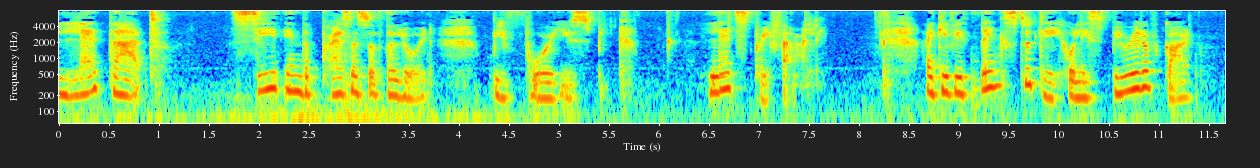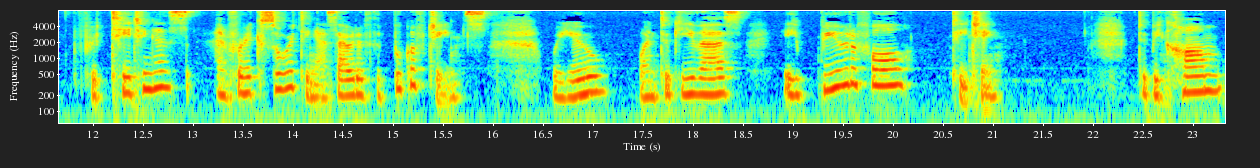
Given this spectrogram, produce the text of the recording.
Let that sit in the presence of the Lord before you speak. Let's pray, family. I give you thanks today, Holy Spirit of God, for teaching us and for exhorting us out of the book of James, where you want to give us a beautiful teaching to become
